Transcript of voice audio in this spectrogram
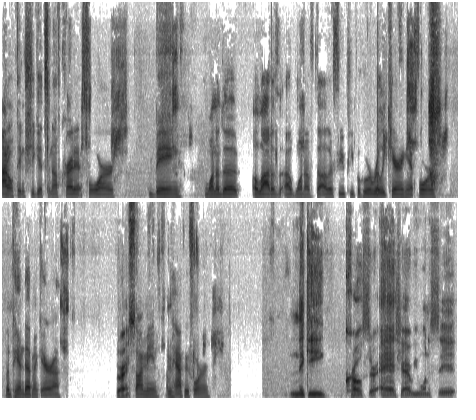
I don't think she gets enough credit for being one of the a lot of the, uh, one of the other few people who are really carrying it for the pandemic era. Right. So I mean, I'm happy for her. Nikki Cross or Ash, however you want to say it.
